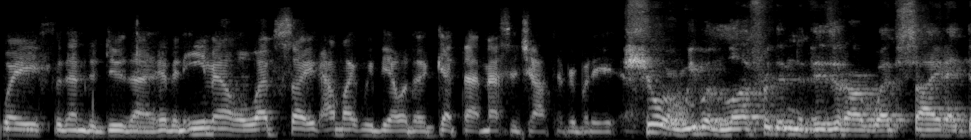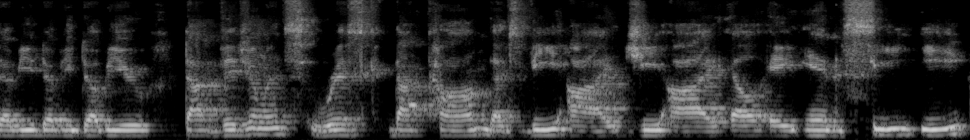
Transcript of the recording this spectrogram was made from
way for them to do that? Have an email, a website? How might we be able to get that message out to everybody? Sure. We would love for them to visit our website at www.vigilancerisk.com. That's V I G I L A N C E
